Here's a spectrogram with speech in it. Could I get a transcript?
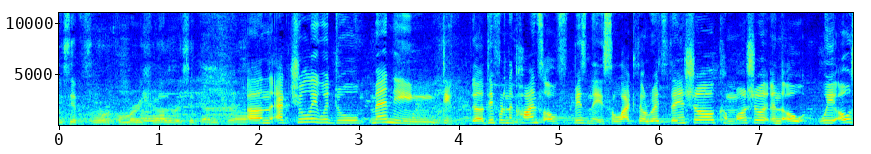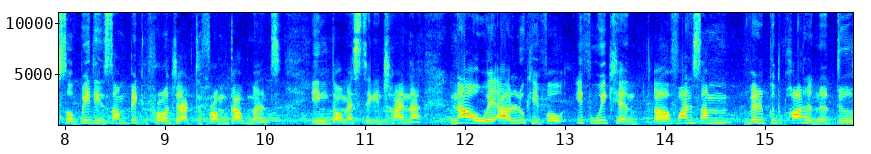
Is it for commercial, residential? And actually, we do many di- uh, different kinds of business, like the residential, commercial, and we also bidding some big project from government in domestic in China. Now we are looking for if we can uh, find some very good partner to do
